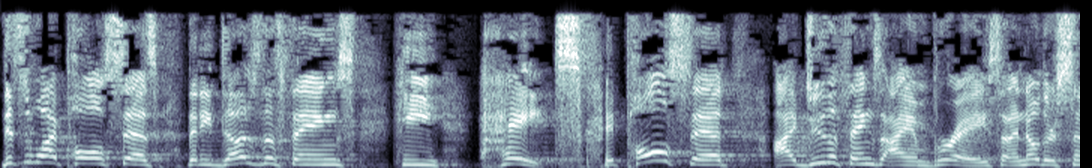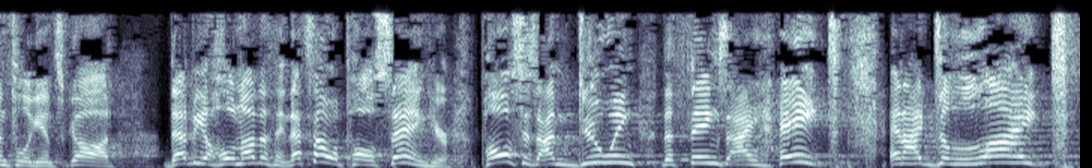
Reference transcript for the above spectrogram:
This is why Paul says that he does the things he hates. If Paul said, I do the things I embrace and I know they're sinful against God, that'd be a whole other thing. That's not what Paul's saying here. Paul says, I'm doing the things I hate and I delight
